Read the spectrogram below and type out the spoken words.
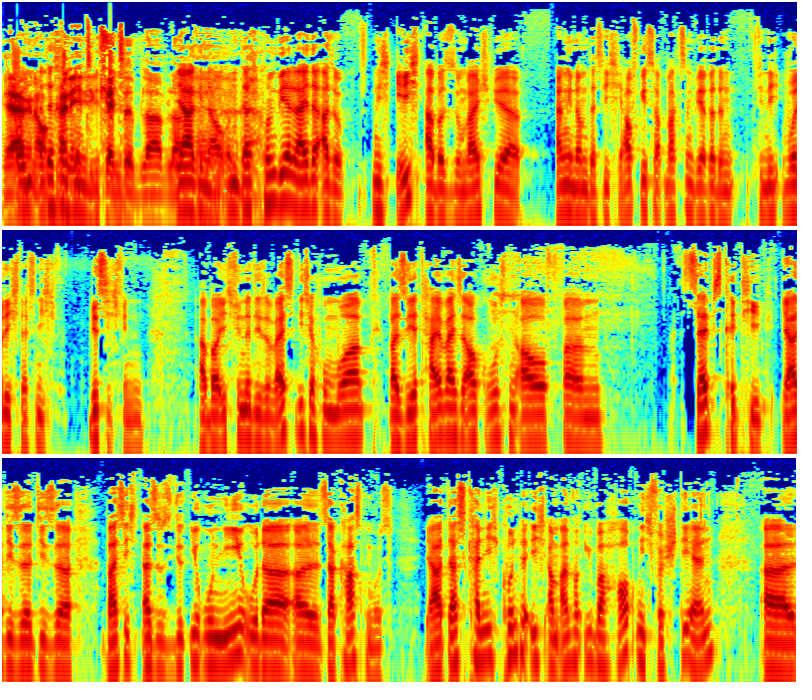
Ja, und genau, keine Etikette, witzig. bla bla. Ja, genau. Und das ja. können wir leider, also nicht ich, aber zum Beispiel angenommen, dass ich hier aufgewachsen wäre, dann finde ich, würde ich das nicht witzig finden. Aber ich finde, dieser westliche Humor basiert teilweise auch großen auf ähm, Selbstkritik. Ja, diese, diese, weiß ich, also diese Ironie oder äh, Sarkasmus. Ja, das kann ich, konnte ich am Anfang überhaupt nicht verstehen. Äh,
